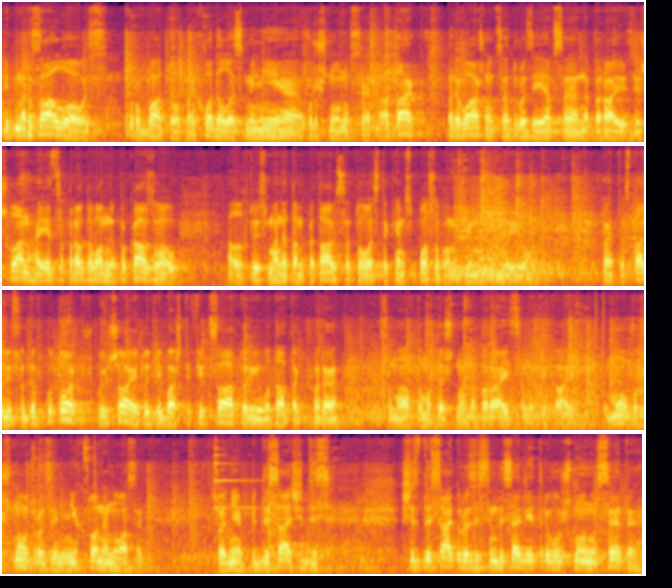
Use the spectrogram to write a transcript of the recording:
підмерзало ось труба, то приходилось мені вручну носити. А так, переважно, це, друзі, я все набираю зі шланга. Я це, правда, вам не показував, але хтось в мене там питався, то ось таким способом їм даю пити. Ставлю сюди в куток, включаю, тоді бачите фіксатор, і вода так бере, сама автоматично набирається, не тікає. Тому вручну, друзі, ніхто не носить. Сьогодні 50, 60, 60, друзі, 70 літрів вручну носити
